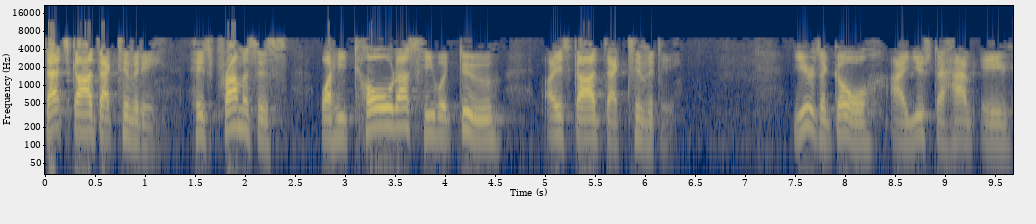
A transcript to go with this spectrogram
That's God's activity. His promises, what He told us He would do, is God's activity. Years ago, I used to have a,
